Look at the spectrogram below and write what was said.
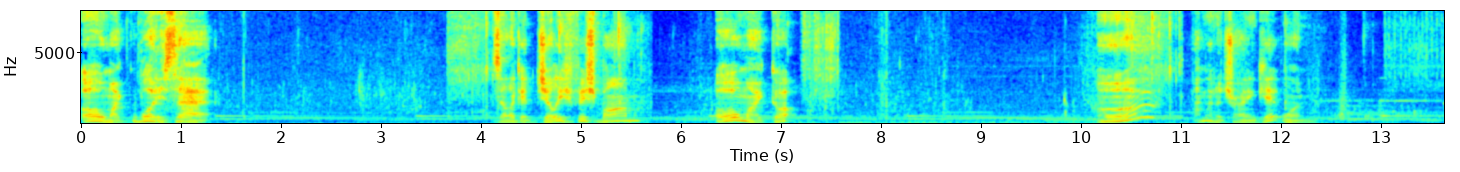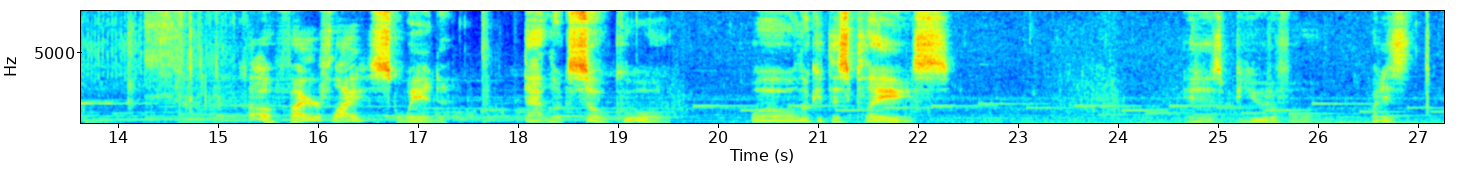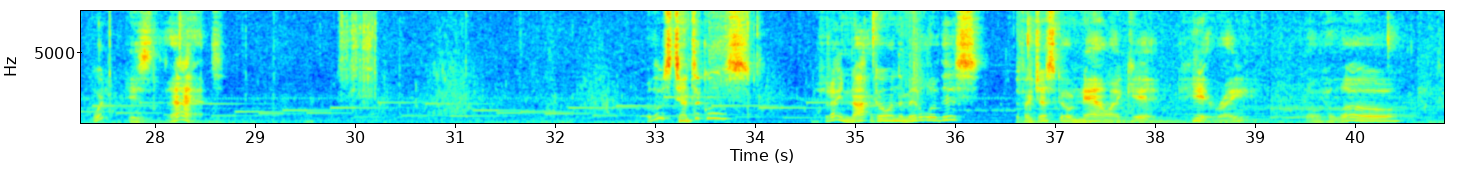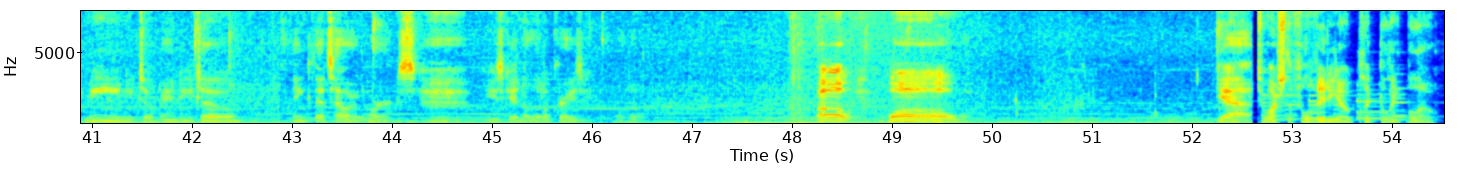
oh my, what is that? Is that like a jellyfish bomb? Oh my god. Huh? I'm gonna try and get one. Oh, Firefly Squid. That looks so cool. Whoa, look at this place. It is beautiful. What is... What is that? Are those tentacles? Should I not go in the middle of this? If I just go now, I get hit, right? Oh, hello. It's me, Neeto Bandito. I think that's how it works. He's getting a little crazy. Hold. Oh, whoa. Yeah. To watch the full video, click the link below.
